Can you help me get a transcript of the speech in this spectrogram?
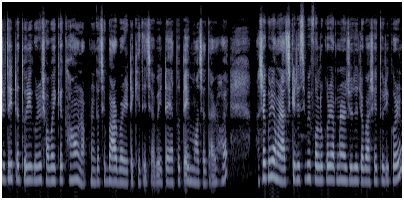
যদি এটা তৈরি করে সবাইকে খাওয়ান, আপনার কাছে বারবার এটা খেতে যাবে এটা এতটাই মজাদার হয়। আশা করি আমার আজকের রেসিপি ফলো করে আপনারা যদি এটা বাসায় তৈরি করেন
